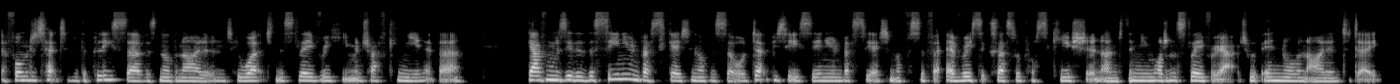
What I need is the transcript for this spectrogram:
a former detective with the Police Service Northern Ireland who worked in the Slavery Human Trafficking Unit there. Gavin was either the Senior Investigating Officer or Deputy Senior Investigating Officer for every successful prosecution under the new Modern Slavery Act within Northern Ireland today.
